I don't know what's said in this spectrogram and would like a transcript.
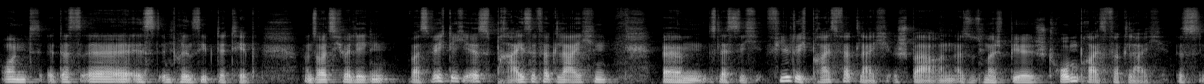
Und das äh, ist im Prinzip der Tipp. Man soll sich überlegen, was wichtig ist, Preise vergleichen. Ähm, es lässt sich viel durch Preisvergleich sparen. Also zum Beispiel Strompreisvergleich ist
